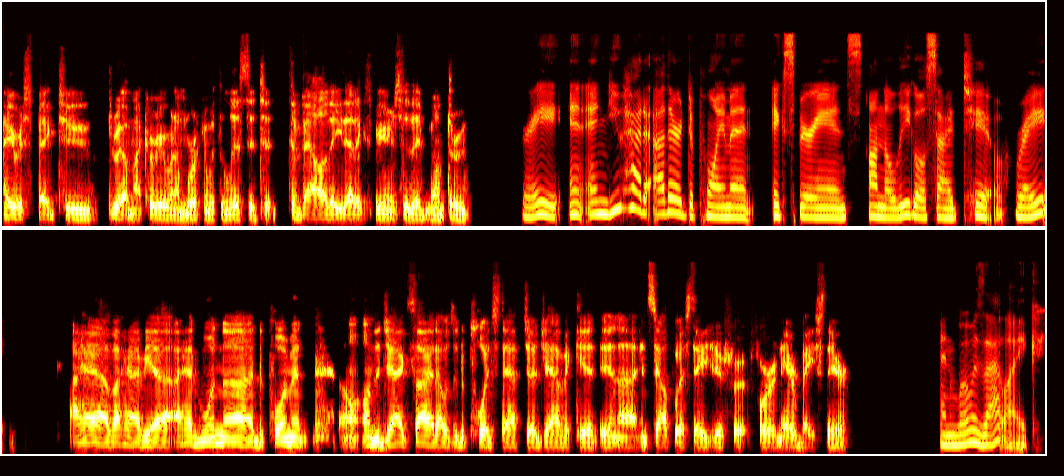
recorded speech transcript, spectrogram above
pay respect to throughout my career when I'm working with enlisted to to validate that experience that they've gone through. Great. And and you had other deployment experience on the legal side too, right? I have, I have, yeah. I had one uh, deployment on the JAG side. I was a deployed staff judge advocate in uh, in Southwest Asia for for an air base there. And what was that like?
